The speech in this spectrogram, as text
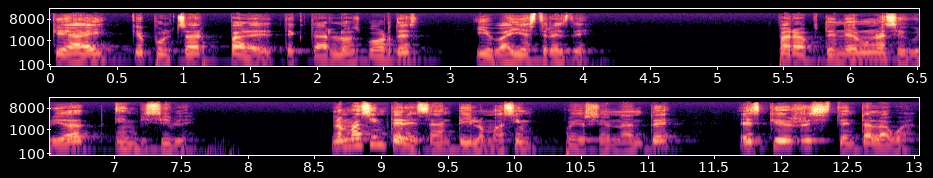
que hay que pulsar para detectar los bordes y vallas 3D para obtener una seguridad invisible. Lo más interesante y lo más impresionante es que es resistente al agua,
